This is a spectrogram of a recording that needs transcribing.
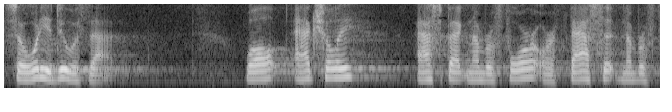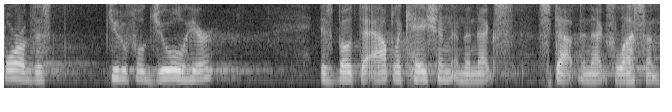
So, what do you do with that? Well, actually, aspect number four, or facet number four of this beautiful jewel here, is both the application and the next step, the next lesson.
